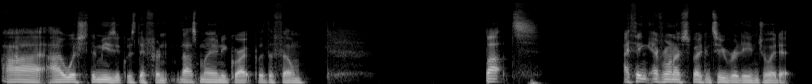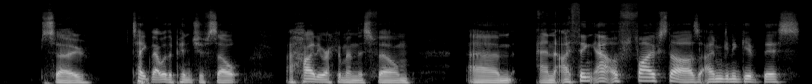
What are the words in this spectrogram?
I I wish the music was different. That's my only gripe with the film. But I think everyone I've spoken to really enjoyed it. So take that with a pinch of salt. I highly recommend this film. Um, and I think out of five stars, I'm going to give this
